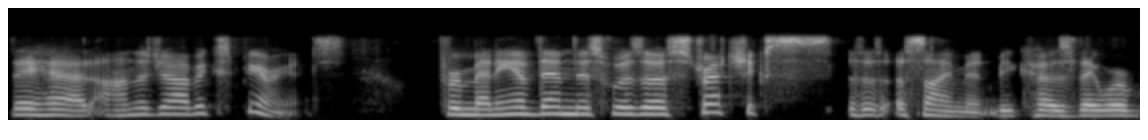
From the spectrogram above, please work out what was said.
they had on the job experience. For many of them, this was a stretch ex- uh, assignment because they were,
